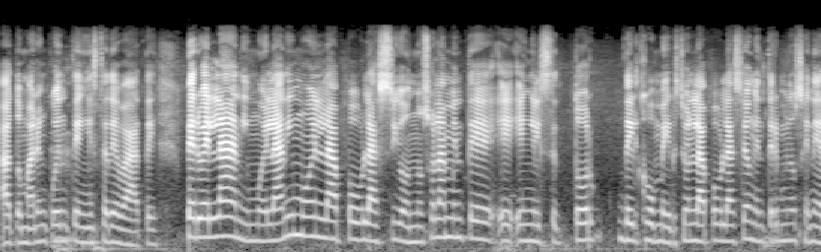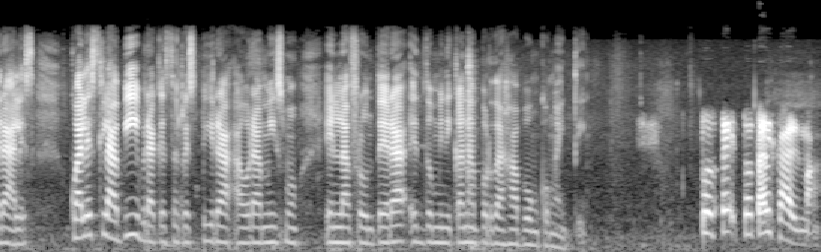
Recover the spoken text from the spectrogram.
a tomar en cuenta en este debate. Pero el ánimo, el ánimo en la población, no solamente eh, en el sector del comercio, en la población en términos generales, ¿cuál es la vibra que se respira ahora mismo en la frontera eh, dominicana por Dajabón con Haití? Total, calma.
